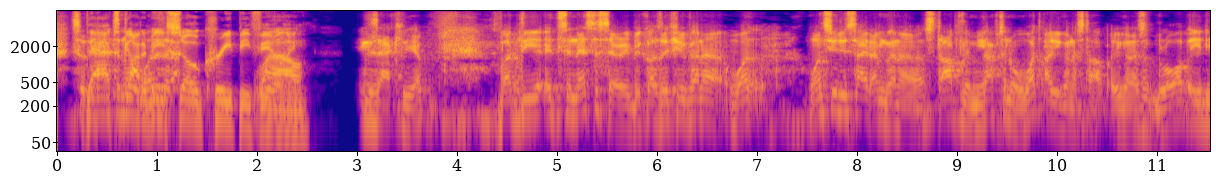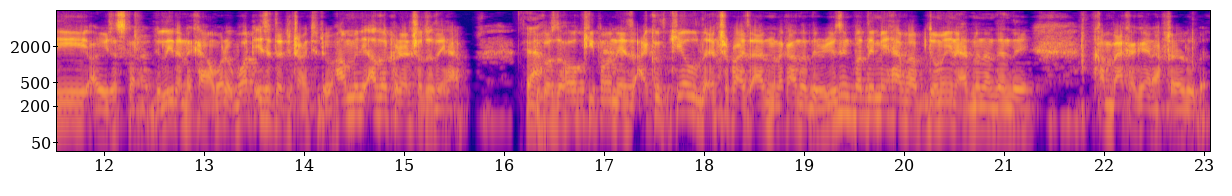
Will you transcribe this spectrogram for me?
So they had That's to know got to be is it so creepy feeling. Wow. Exactly. Yep. But the it's necessary because if you're gonna one- once you decide I'm gonna stop them, you have to know what are you gonna stop. Are you gonna just blow up AD? Are you just gonna delete an account? What what is it that you're trying to do? How many other credentials do they have? Yeah. Because the whole key point is I could kill the enterprise admin account that they're using, but they may have a domain admin and then they come back again after a little bit.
